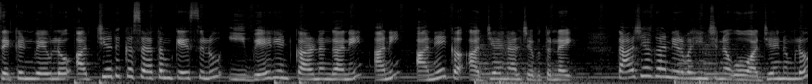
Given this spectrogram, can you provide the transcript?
సెకండ్ వేవ్లో అత్యధిక శాతం కేసులు ఈ వేరియంట్ కారణంగానే అని అనేక అధ్యయనాలు చెబుతున్నాయి. తాజాగా నిర్వహించిన ఓ అధ్యయనంలో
